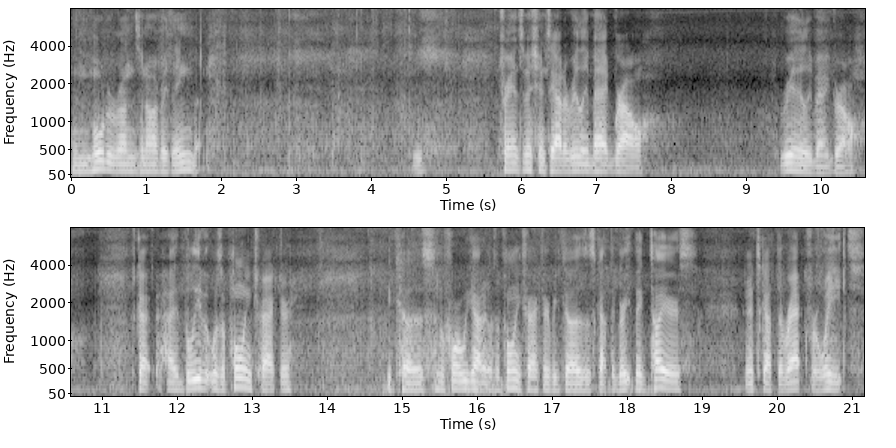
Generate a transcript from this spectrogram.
The motor runs and everything, but this transmission's got a really bad growl. Really bad growl. It's got, I believe it was a pulling tractor because before we got it, it was a pulling tractor because it's got the great big tires and it's got the rack for weights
